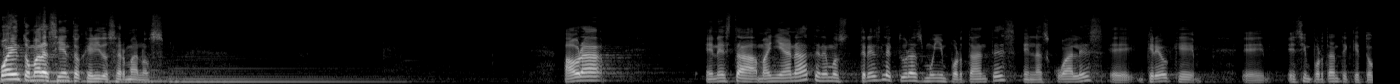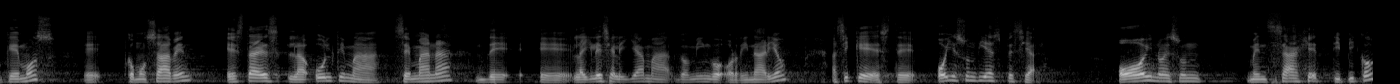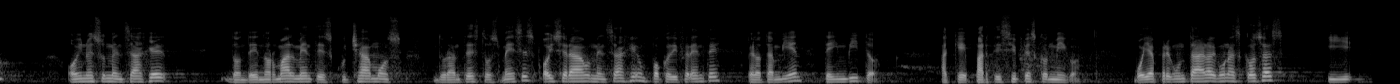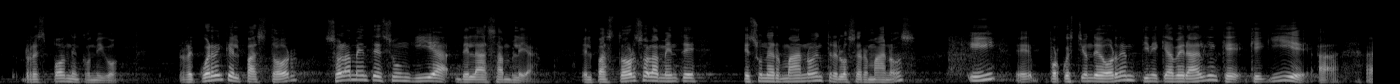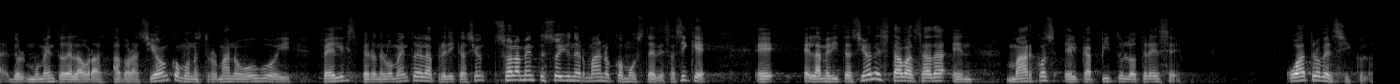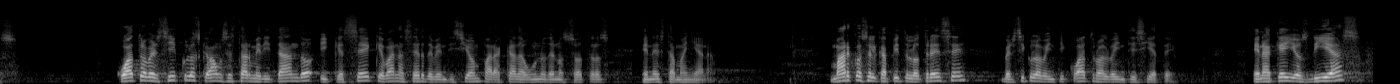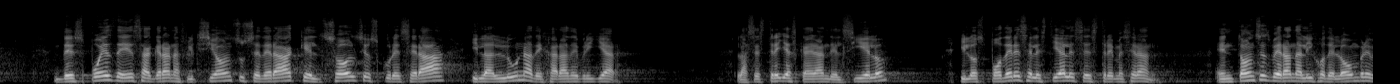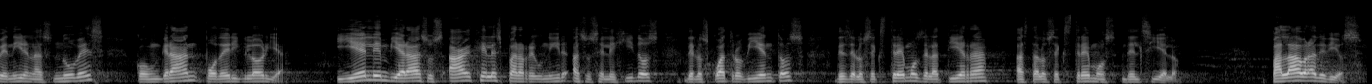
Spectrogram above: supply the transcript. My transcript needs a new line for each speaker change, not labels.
Pueden tomar asiento, queridos hermanos. Ahora, en esta mañana tenemos tres lecturas muy importantes en las cuales eh, creo que eh, es importante que toquemos. Eh, como saben, esta es la última semana de la iglesia le llama Domingo Ordinario, así que este, hoy es un día especial. Hoy no es un mensaje típico, hoy no es un mensaje donde normalmente escuchamos durante estos meses. Hoy será un mensaje un poco diferente, pero también te invito a que participes conmigo. Voy a preguntar algunas cosas y responden conmigo. Recuerden que el pastor solamente es un guía de la asamblea. El pastor solamente es un hermano entre los hermanos y eh, por cuestión de orden tiene que haber alguien que, guíe el momento de la adoración, como nuestro hermano Hugo y Félix, pero en el momento de la predicación solamente soy un hermano como ustedes. Así que eh, la meditación está basada en Marcos el capítulo 13, cuatro versículos. Cuatro versículos que vamos a estar meditando y que sé que van a ser de bendición para cada uno de nosotros en esta mañana. Marcos el capítulo 13, versículo 24 al 27. En aquellos días, después de esa gran aflicción, sucederá que el sol se oscurecerá y la luna dejará de brillar. Las estrellas caerán del cielo y los poderes celestiales se estremecerán. Entonces verán al Hijo del Hombre venir en las nubes con gran poder y gloria y él enviará a sus ángeles para reunir a sus elegidos de los cuatro vientos, desde los extremos de la tierra hasta los extremos del cielo. Palabra de Dios.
